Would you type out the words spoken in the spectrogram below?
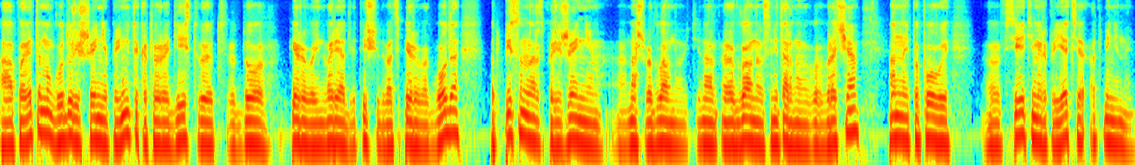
А по этому году решение принято, которое действует до 1 января 2021 года, подписано распоряжением а, нашего главного, главного санитарного врача Анны Поповой. Все эти мероприятия отменены.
